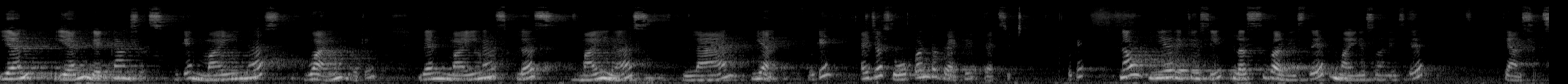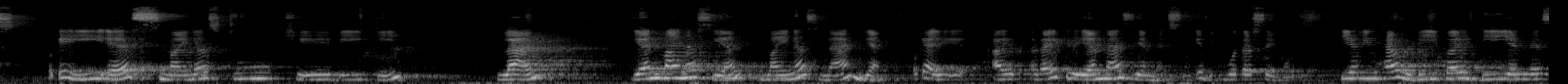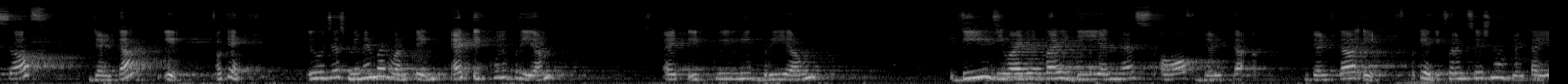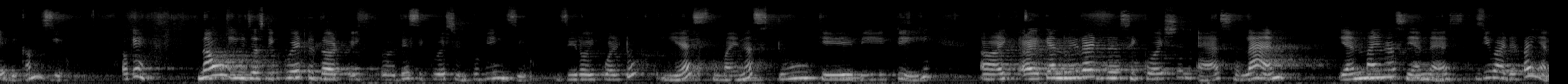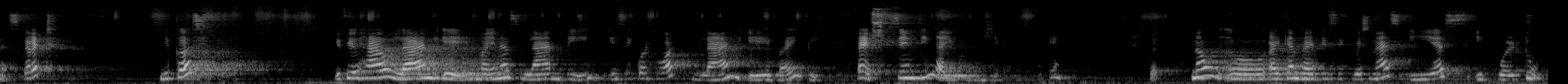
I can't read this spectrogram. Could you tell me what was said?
N n get cancels. Okay minus 1 okay? Then minus plus minus ln n okay? I just open the bracket that's it okay? Now here if you see plus 1 is there minus 1 is there cancels okay? Es minus 2 kbt ln n minus n minus ln n okay? I, I write n as ns okay? Both are same only. Here you have d by dns of delta a. Okay. You just remember one thing. At equilibrium at equilibrium d divided by dns of delta delta a. Okay differentiation of delta a becomes 0 okay. Now you just equate that uh, this equation to being 0 0 equal to es minus 2 kbt uh, I, I can rewrite this equation as ln n minus ns divided by ns correct? Because if you have ln a minus ln b is equal to what? Ln a by b. Right same thing i use here okay? Now uh, i can write this equation as es equal to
